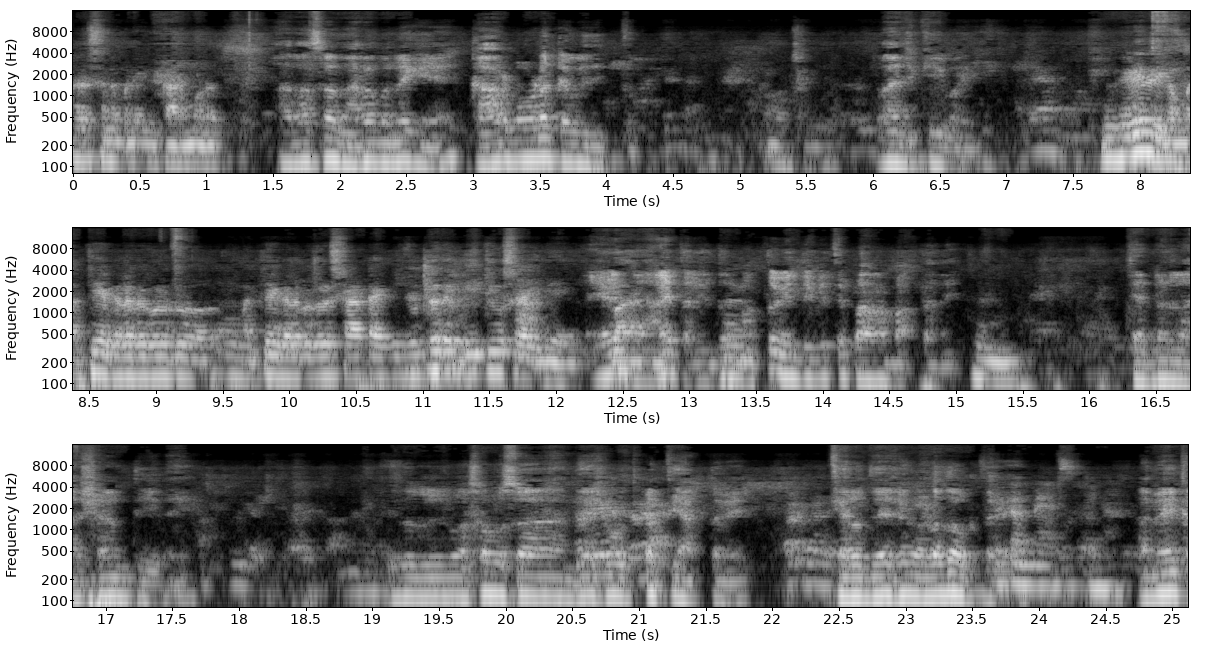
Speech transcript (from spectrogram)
ಅರಸನ ಮನೆಗೆ ಕಾರ್ಬೋಡ. ಅರಸ ನರಮನೆಗೆ ಕಾರ್ಬೋಡ ಕವಿದಿತ್ತು. ರಾಜಕೀಯವಾಗಿ. ನೀವು ಹೇಳಿದ್ರಿ ಈಗ ಮತೀಯ ಗಲಭೆಗಳು ಮತ್ತೆ ಮತೀಯ ಗಲಭೆಗಳು ಸ್ಟಾರ್ಟ್ ಆಗಿ ಯುದ್ಧದ ಭೀತಿಯೂ ಸಹ ಇದೆ. ಆಯ್ತಲ್ಲ ಇದು ಮತ್ತು ವಿದ್ಯುತ್ ಪ್ರಾರಂಭ ಆಗ್ತದೆ. ಜನರಲ್ಲಿ ಜನರಲ್ ಅಶಾಂತಿ ಇದೆ. ಇದು ಹೊಸ ಹೊಸ ದೇಶ ಉತ್ಪತ್ತಿ ಆಗ್ತವೆ. ಕೆಲವು ದೇಶಗಳು ಎಳೆದು ಹೋಗ್ತವೆ. ಅನೇಕ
